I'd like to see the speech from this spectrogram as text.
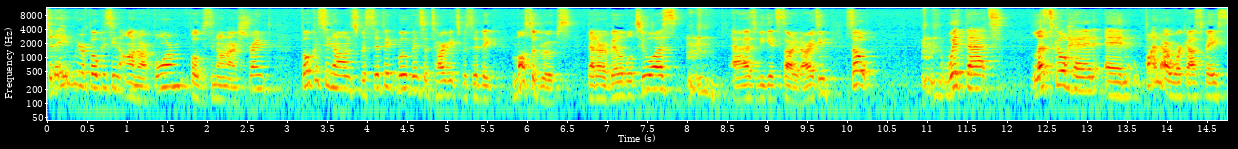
today we are focusing on our form, focusing on our strength, focusing on specific movements to target specific muscle groups that are available to us as we get started. All right, team. So with that, let's go ahead and find our workout space,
